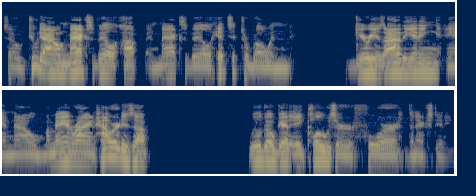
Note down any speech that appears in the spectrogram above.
So two down, Maxville up, and Maxville hits it to Rowand. Geary is out of the inning, and now my man Ryan Howard is up. We'll go get a closer for the next inning.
